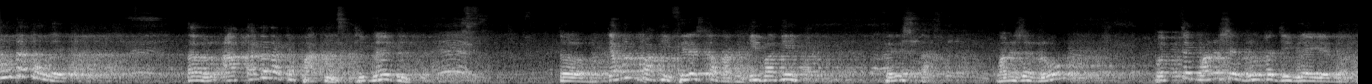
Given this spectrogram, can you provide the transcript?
রূহটা তো উড়ে। আত্মাটা তো একটা পাখি, ঠিক নয় কি? তো কেমন পাখি? ফেরেস্তা পাখি। কি পাখি? ফেরেস্তা মানুষের রূপ, প্রত্যেক মানুষের রূপটা জিব্রাইলের মতো।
